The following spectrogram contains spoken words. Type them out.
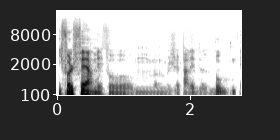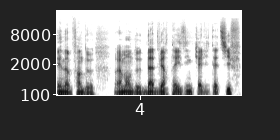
Il faut le faire, mais il faut. Je vais parler de, enfin de vraiment de d'advertising qualitatif.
